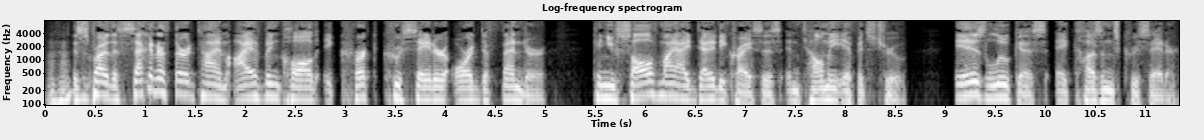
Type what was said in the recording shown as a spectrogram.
Mm-hmm. this is probably the second or third time I have been called a Kirk Crusader or a defender. Can you solve my identity crisis and tell me if it's true? Is Lucas a Cousins Crusader?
